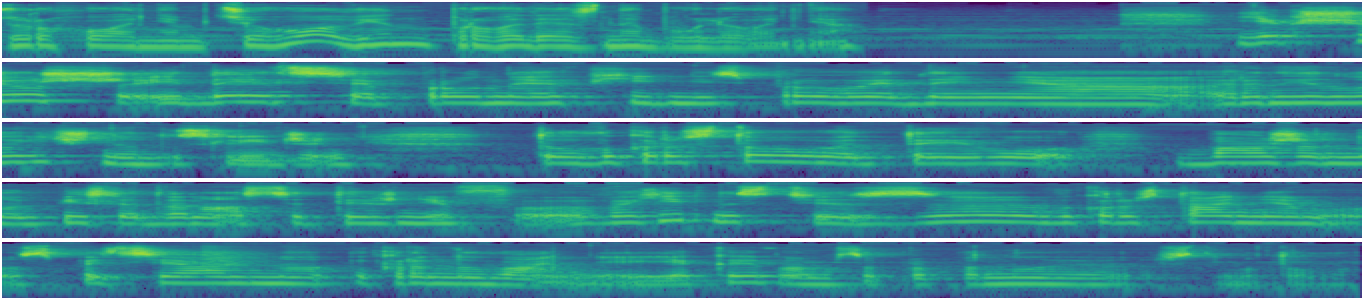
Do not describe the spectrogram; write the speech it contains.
з урахуванням цього він проведе знеболювання. Якщо ж йдеться про необхідність проведення рентгенологічних досліджень, то використовувати його бажано після 12 тижнів вагітності з використанням спеціального екранування, яке вам запропонує стоматолог.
